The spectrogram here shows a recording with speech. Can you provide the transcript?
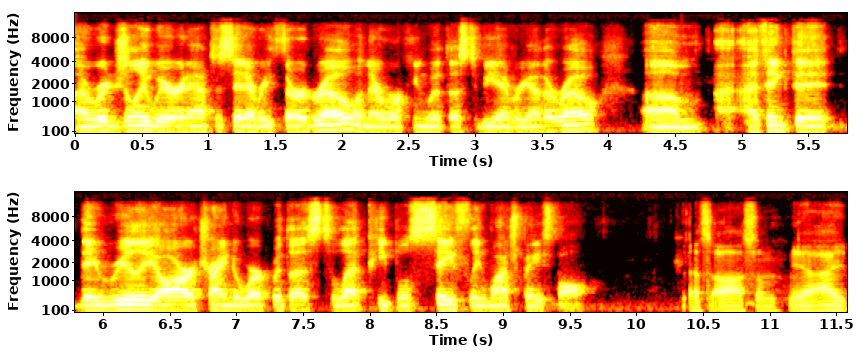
Originally, we were going to have to sit every third row, and they're working with us to be every other row. Um, I think that they really are trying to work with us to let people safely watch baseball. That's awesome. Yeah, I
